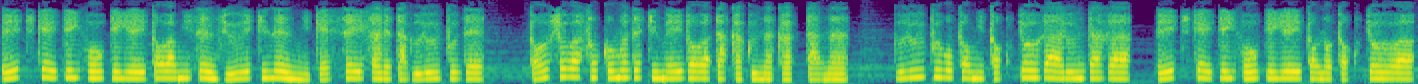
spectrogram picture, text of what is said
？HKT48 は2011年に結成されたグループで、当初はそこまで知名度は高くなかったな。グループごとに特徴があるんだが、HKT48 の特徴は、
